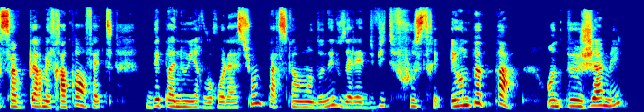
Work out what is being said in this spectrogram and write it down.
ça vous permettra pas en fait d'épanouir vos relations parce qu'à un moment donné vous allez être vite frustré et on ne peut pas on ne peut jamais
